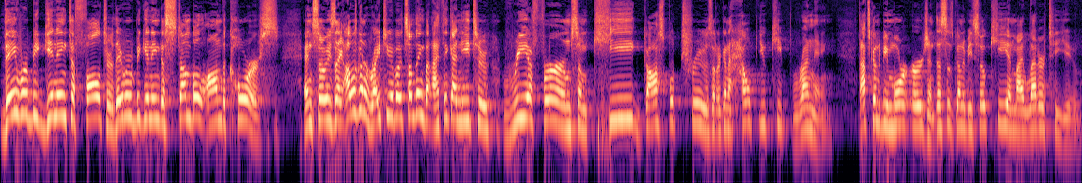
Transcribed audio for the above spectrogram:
They were beginning to falter, they were beginning to stumble on the course. And so he's like, I was going to write to you about something, but I think I need to reaffirm some key gospel truths that are going to help you keep running. That's going to be more urgent. This is going to be so key in my letter to you.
